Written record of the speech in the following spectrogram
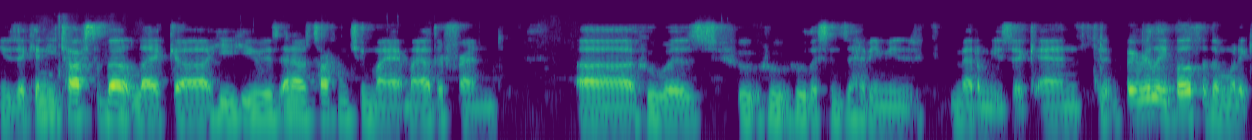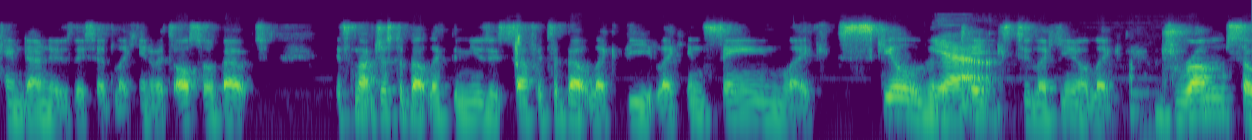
music and he talks about like uh he he was and i was talking to my my other friend uh who was who who, who listens to heavy music metal music and but really both of them what it came down to is they said like you know it's also about it's not just about like the music stuff it's about like the like insane like skill that Yeah. it takes to like you know like drum so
